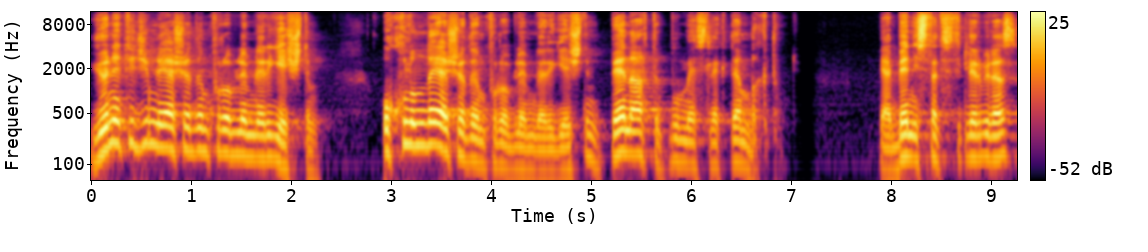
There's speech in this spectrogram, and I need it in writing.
yöneticimle yaşadığım problemleri geçtim. Okulumda yaşadığım problemleri geçtim. Ben artık bu meslekten bıktım. Yani ben istatistikleri biraz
